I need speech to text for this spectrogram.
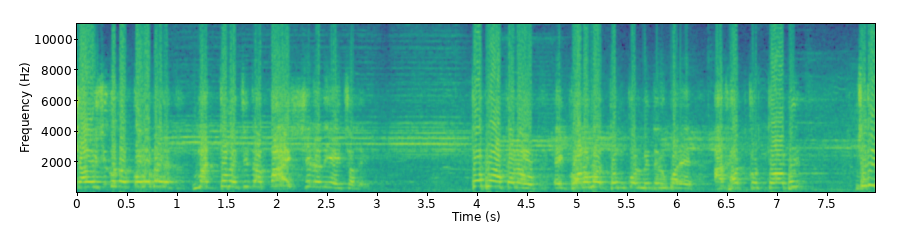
সাহসিকতা কলমের মাধ্যমে যেটা পায় সেটা দিয়েই চলে। তবুও কেন এই গণমাধ্যম কর্মীদের উপরে আঘাত করতে হবে? যদি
